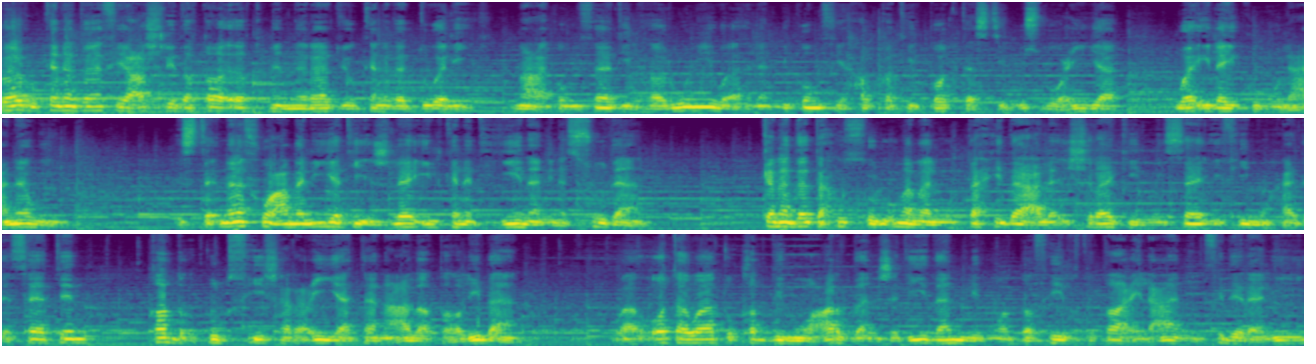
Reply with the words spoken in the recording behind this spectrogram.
أخبار كندا في عشر دقائق من راديو كندا الدولي. معكم فادي الهاروني وأهلا بكم في حلقة البودكاست الأسبوعية وإليكم العناوين. استئناف عملية إجلاء الكنديين من السودان. كندا تحث الأمم المتحدة على إشراك النساء في محادثات قد تضفي شرعية على طالبان. وأوتاوا تقدم عرضا جديدا لموظفي القطاع العام الفيدرالي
